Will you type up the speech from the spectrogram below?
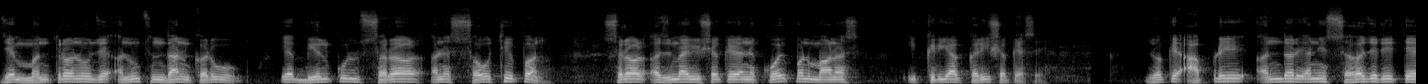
જે મંત્રોનું જે અનુસંધાન કરવું, એ બિલકુલ સરળ અને સૌથી પણ સરળ અજમાવી શકે અને કોઈ પણ માણસ એ ક્રિયા કરી શકે છે. જો કે આપણી અંદર એની સહજ રીતે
